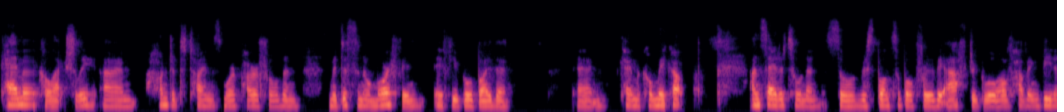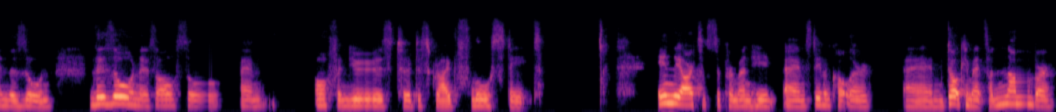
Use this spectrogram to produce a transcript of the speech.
chemical actually, um, 100 times more powerful than medicinal morphine if you go by the um, chemical makeup and serotonin, so responsible for the afterglow of having been in the zone. The zone is also um, often used to describe flow state. In the art of Superman, he um, Stephen Kotler um, documents a number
